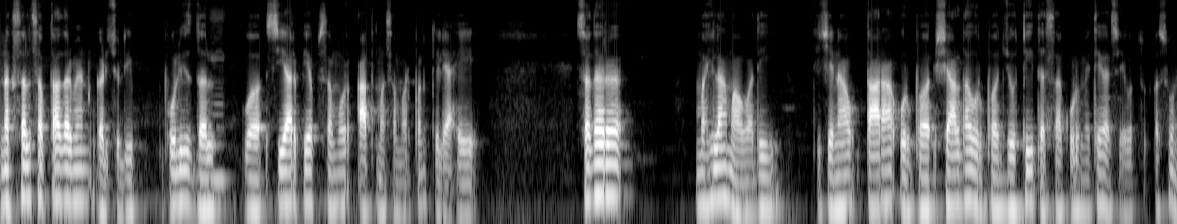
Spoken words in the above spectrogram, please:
नक्सल सप्ताहादरम्यान गडचिरोली पोलीस दल व सी आर पी एफ समोर आत्मसमर्पण केले आहे. सदर महिला माओवादी तिचे नाव तारा उर्फ शारदा उर्फ ज्योती दसा कुडमेते असे होत असून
